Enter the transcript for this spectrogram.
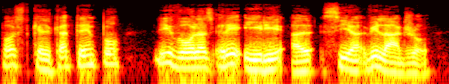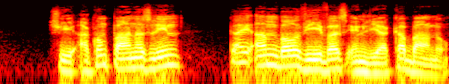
Post quelca tempo, li volas reiri al sia villaggio. Si accompanas lin, cae ambau vivas en lia cabano.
